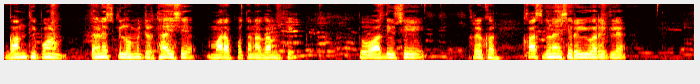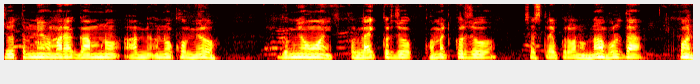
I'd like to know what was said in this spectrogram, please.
ગામથી પણ ત્રણેક કિલોમીટર થાય છે મારા પોતાના ગામથી. તો આ દિવસે ખરેખર ખાસ ગણાય છે રવિવાર એટલે જો તમને અમારા ગામનો આ અનોખો મેળો ગમ્યો હોય તો લાઈક કરજો, કોમેન્ટ કરજો, સબસ્ક્રાઈબ કરવાનું ન ભૂલતા. પણ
